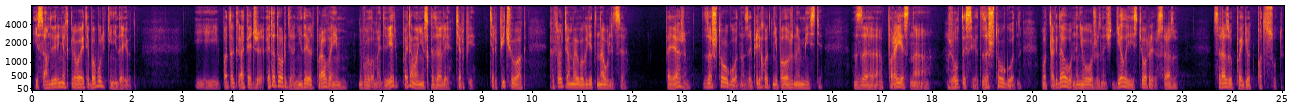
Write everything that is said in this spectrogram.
И сам дверь не открывает, и бабульки не дает. И опять же, этот ордер не дает права им выломать дверь. Поэтому они сказали, терпи, терпи, чувак. Как только мы его где-то на улице повяжем, за что угодно, за переход в неположенном месте, за проезд на желтый свет, за что угодно. Вот тогда на него уже, значит, дело есть ордер, сразу, сразу пойдет под суд.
